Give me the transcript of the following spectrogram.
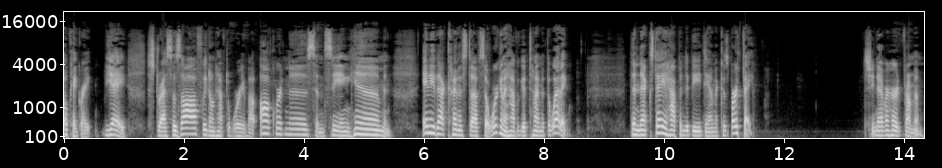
Okay, great. Yay. Stress is off. We don't have to worry about awkwardness and seeing him and any of that kind of stuff. So we're going to have a good time at the wedding. The next day happened to be Danica's birthday. She never heard from him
